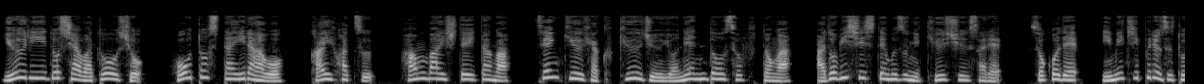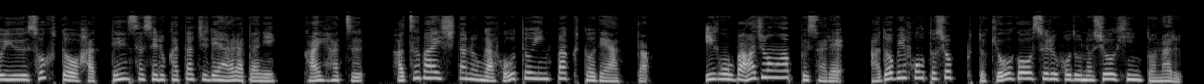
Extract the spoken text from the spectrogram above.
Ulead 社は当初、 PhotoStyler を開発、販売していたが、1994年度ソフトが Adobe システムズに吸収され、そこで ImagePals というソフトを発展させる形で新たに開発、発売したのが PhotoImpact であった。以後バージョンアップされ、Adobe Photoshop と競合するほどの商品となる。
